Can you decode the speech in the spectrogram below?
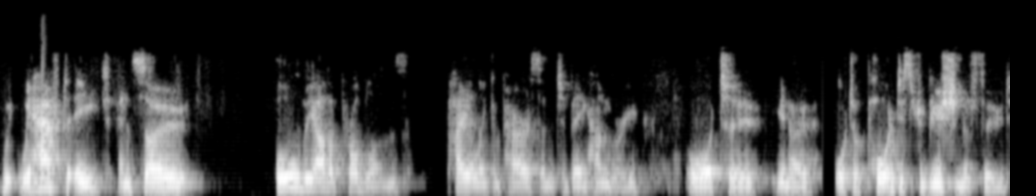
we, we have to eat. And so all the other problems pale in comparison to being hungry or to you know or to poor distribution of food.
